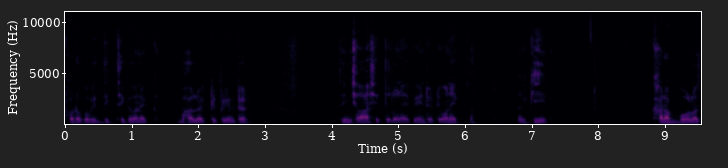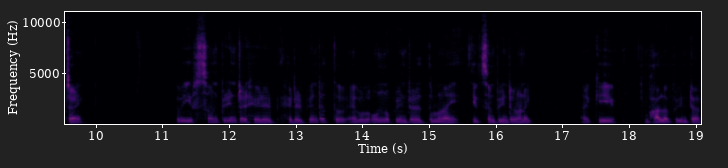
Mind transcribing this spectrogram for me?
ফটোকপির দিক থেকে অনেক ভালো একটি প্রিন্টার তিনশো আশির তুলনায় প্রিন্টারটি অনেক আর কি খারাপ বলা যায়। তবে ইপসন প্রিন্টার হেডের হেডের প্রিন্টার তো, এগুলো অন্য প্রিন্টারের তুলনায় ইপসন প্রিন্টার অনেক আর কি ভালো প্রিন্টার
